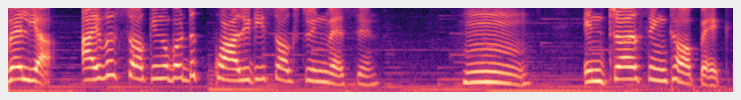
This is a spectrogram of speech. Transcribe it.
well ya I was talking about the quality stocks to invest in. Hmm, interesting topic,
